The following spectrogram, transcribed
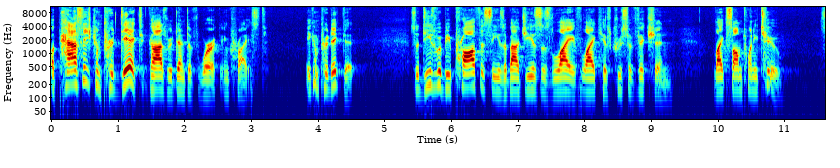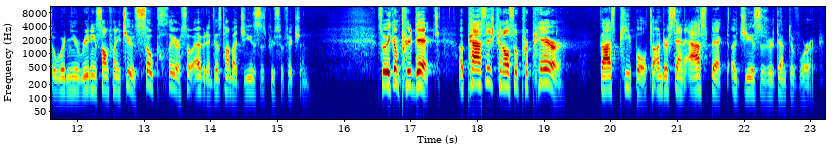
a passage can predict God's redemptive work in Christ. It can predict it. So, these would be prophecies about Jesus' life, like his crucifixion, like Psalm 22. So, when you're reading Psalm 22, it's so clear, so evident. This is talking about Jesus' crucifixion. So, it can predict. A passage can also prepare God's people to understand aspect of Jesus' redemptive work.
